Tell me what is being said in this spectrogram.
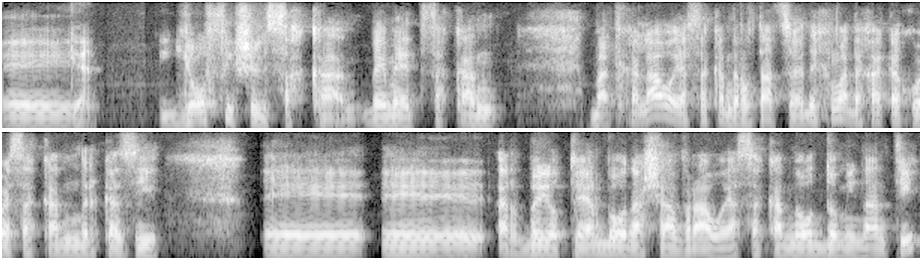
אה, כן. יופי של שחקן, באמת, שחקן בהתחלה הוא היה שחקן רוטציה נחמד, אחר כך הוא היה שחקן מרכזי אה, אה, הרבה יותר, בעונה שעברה הוא היה שחקן מאוד דומיננטי,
